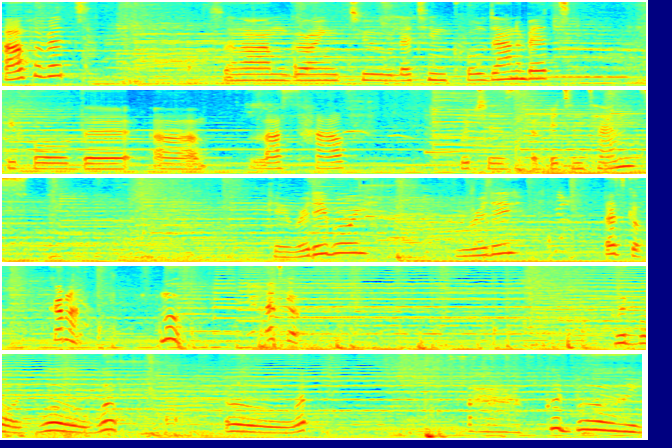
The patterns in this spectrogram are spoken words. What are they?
half of it. So now I'm going to let him cool down a bit before the uh, last half, which is a bit intense. Okay, ready boy? You ready? Let's go. Come on. Move. Let's go. Good boy. Whoa, whoa. Oh, whoop. Ah, good boy.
